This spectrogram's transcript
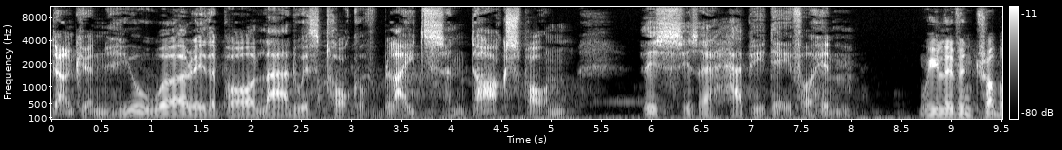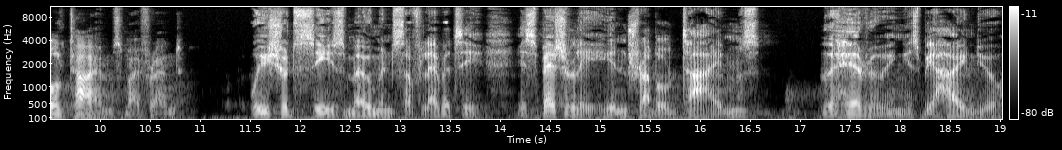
Duncan, you worry the poor lad with talk of blights and darkspawn. This is a happy day for him. We live in troubled times, my friend. We should seize moments of levity, especially in troubled times. The harrowing is behind you.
